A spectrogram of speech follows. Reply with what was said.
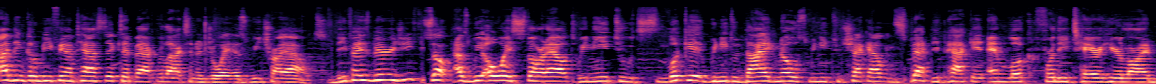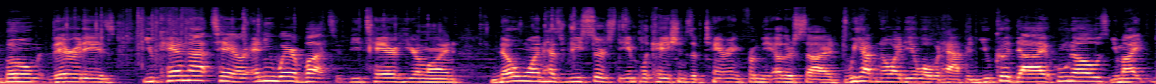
I think it'll be fantastic. Sit back, relax, and enjoy as we try out the FaZeberry G. So, as we always start out, we need to look at, we need to diagnose, we need to check out, inspect the packet, and look for the tear here line. Boom, there it is. You cannot tear anywhere but the tear here line no one has researched the implications of tearing from the other side. We have no idea what would happen. You could die. Who knows? You might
